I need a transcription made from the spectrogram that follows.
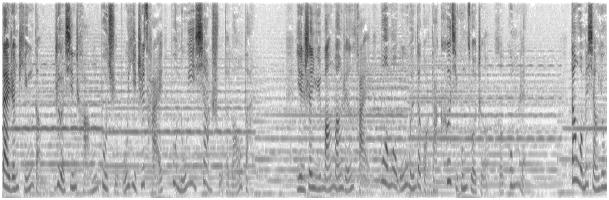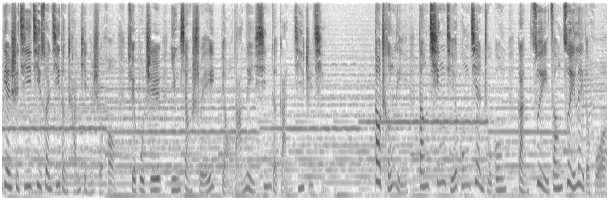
待人平等、热心肠、不取不义之财、不奴役下属的老板，隐身于茫茫人海、默默无闻的广大科技工作者和工人。当我们想用电视机、计算机等产品的时候，却不知应向谁表达内心的感激之情。到城里当清洁工、建筑工，干最脏最累的活，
